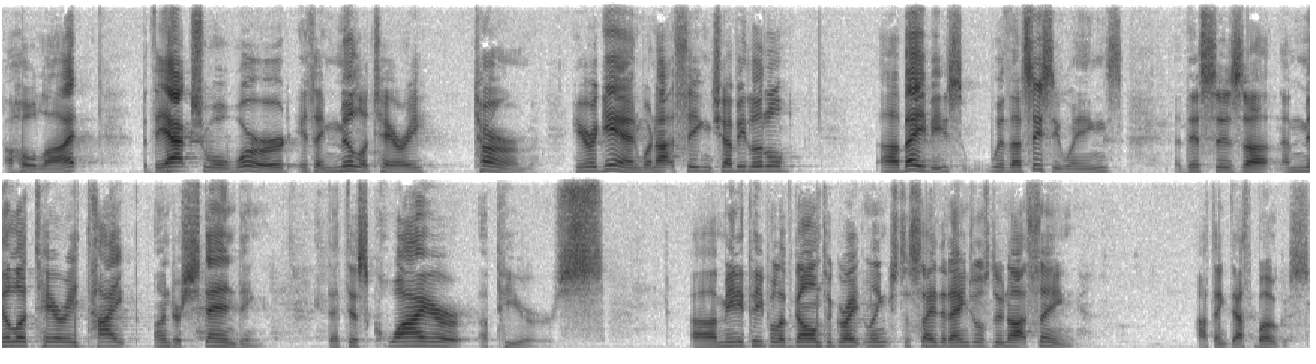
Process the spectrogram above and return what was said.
a whole lot, but the actual word is a military term. Here again, we're not seeing chubby little uh, babies with uh, sissy wings. This is a, a military type understanding that this choir appears. Uh, many people have gone to great lengths to say that angels do not sing. I think that's bogus.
